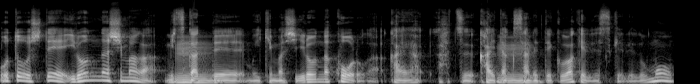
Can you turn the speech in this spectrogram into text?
を通していろんな島が見つかってもいきますし、いろんな航路が開発開拓されていくわけですけれども、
